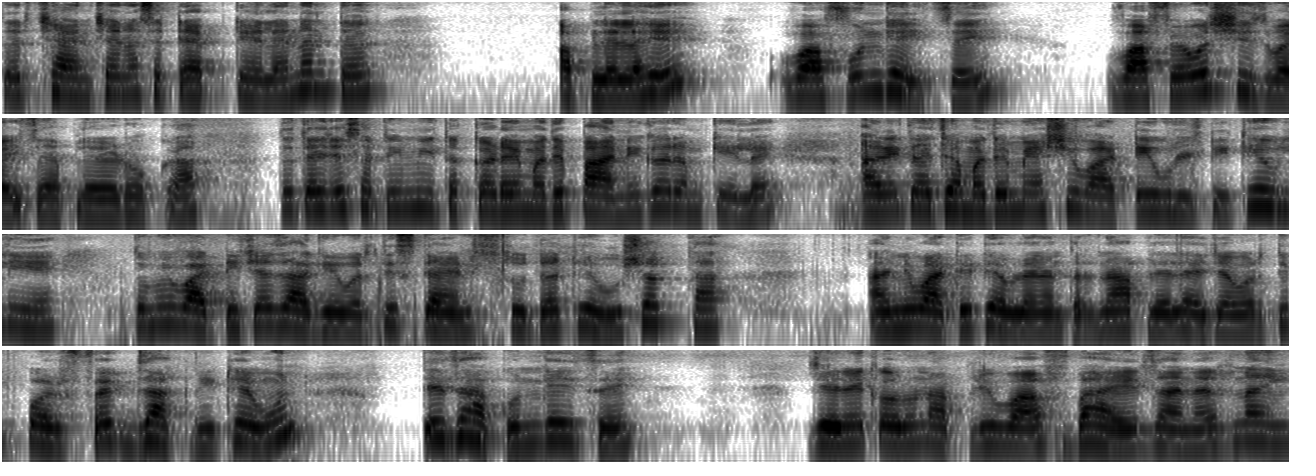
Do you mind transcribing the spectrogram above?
तर छान छान असं टॅप केल्यानंतर आपल्याला हे वाफून घ्यायचं आहे वाफेवर शिजवायचं आहे आपल्याला ढोकळा. तर त्याच्यासाठी मी इथं कढईमध्ये पाणी गरम केलं आहे आणि त्याच्यामध्ये मी अशी वाटी उलटी ठेवली आहे. तुम्ही वाटीच्या जागेवरती स्टँडसुद्धा ठेवू शकता. आणि वाटी ठेवल्यानंतर ना आपल्याला ह्याच्यावरती परफेक्ट झाकणी ठेवून ते झाकून घ्यायचं आहे जेणेकरून आपली वाफ बाहेर जाणार नाही.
